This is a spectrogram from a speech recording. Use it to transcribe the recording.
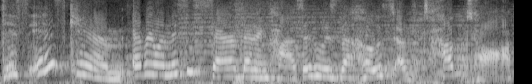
This is Kim. Everyone, this is Sara Benincasa, who is the host of Tub Talk.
